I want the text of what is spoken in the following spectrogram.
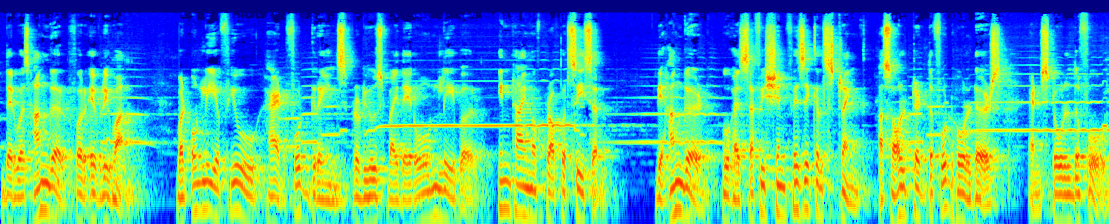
there was hunger for everyone, but only a few had food grains produced by their own labor in time of proper season. The hungered, who has sufficient physical strength, assaulted the food holders and stole the food.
